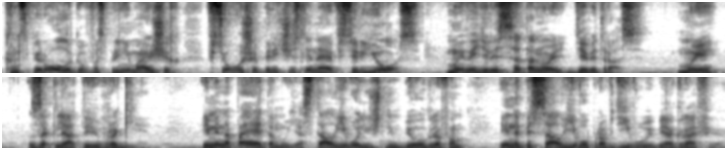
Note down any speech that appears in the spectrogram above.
конспирологов, воспринимающих все вышеперечисленное всерьез. Мы виделись с сатаной 9 раз. Мы – заклятые враги. Именно поэтому я стал его личным биографом и написал его правдивую биографию.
